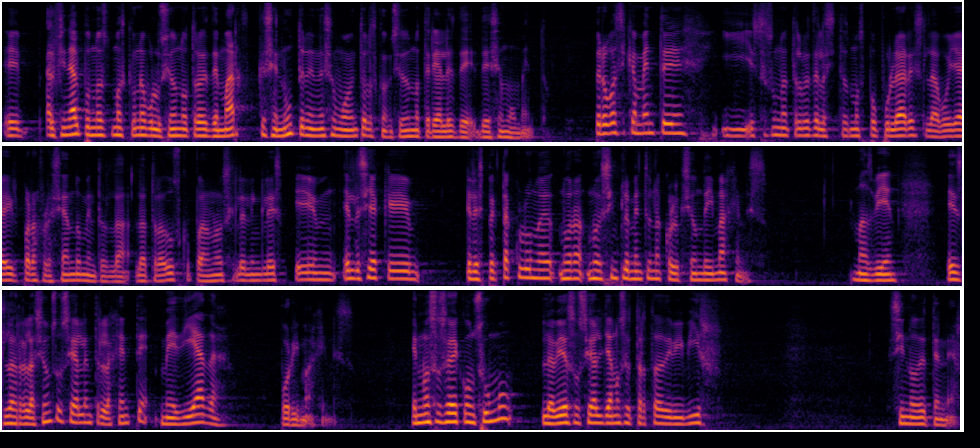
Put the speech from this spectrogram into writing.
Eh, al final, pues no es más que una evolución otra vez de Marx que se nutren en ese momento las condiciones materiales de, ese momento. Pero básicamente, y esta es una tal vez de las citas más populares, la voy a ir parafraseando mientras la, traduzco para no decirle el inglés. Em, él decía que el espectáculo no, es simplemente una colección de imágenes, más bien es la relación social entre la gente mediada por imágenes. En una sociedad de consumo, la vida social ya no se trata de vivir, sino de tener.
